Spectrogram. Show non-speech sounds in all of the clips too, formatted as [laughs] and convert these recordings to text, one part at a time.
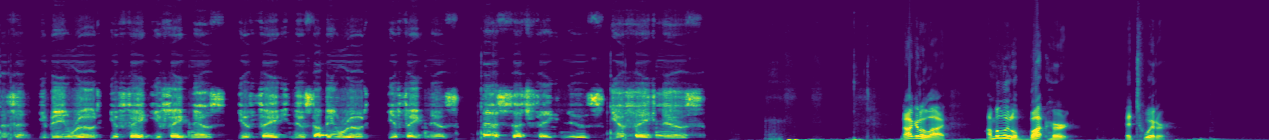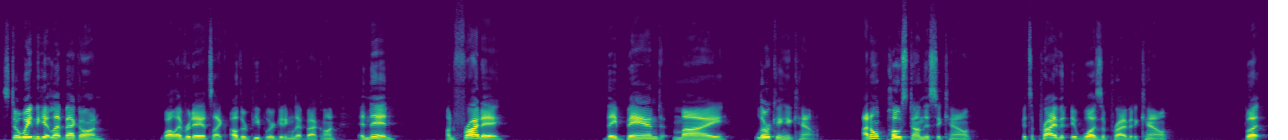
Listen, you're being rude. You're fake. You're fake news. You're fake news. Stop being rude. You're fake news. That is such fake news. You're fake news. Not gonna lie, I'm a little butthurt at Twitter. Still waiting to get let back on. While every day it's like other people are getting let back on. And then on Friday, they banned my lurking account. I don't post on this account. It's a private, it was a private account, but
